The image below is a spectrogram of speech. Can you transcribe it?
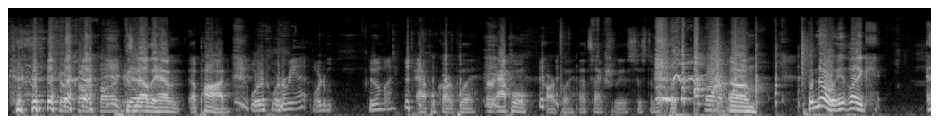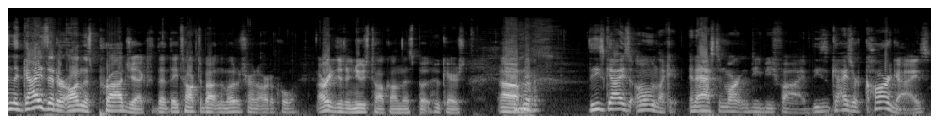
Because yeah. now they have a pod, Where, where are we at? Where do, who am I? Apple CarPlay or Apple CarPlay. That's actually a system. But, um, but no, it like, and the guys that are on this project that they talked about in the Motor Trend article. I already did a news talk on this, but who cares? Um, these guys own like an Aston Martin DB5. These guys are car guys,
